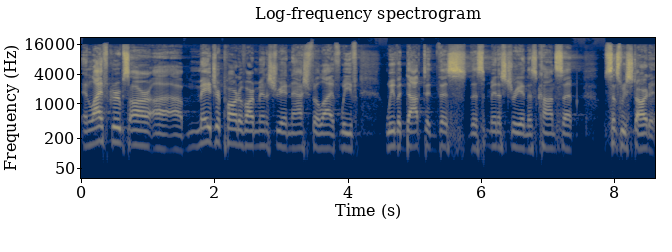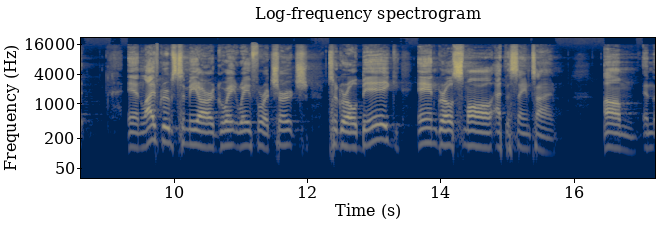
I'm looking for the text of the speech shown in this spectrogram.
And life groups are a, a, major part of our ministry at Nashville Life. We've, we've adopted this, this ministry and this concept since we started. And life groups to me are a great way for a church to grow big and grow small at the same time. Um, and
